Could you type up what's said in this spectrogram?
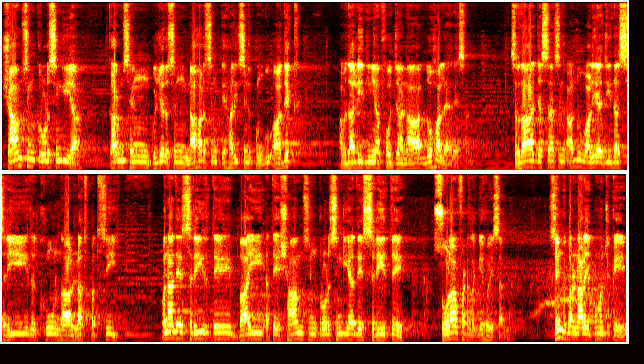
ਸ਼ਾਮ ਸਿੰਘ ਕਰੋੜ ਸਿੰਘੀਆ, ਕਰਮ ਸਿੰਘ, ਗੁਜਰ ਸਿੰਘ, ਨਾਹਰ ਸਿੰਘ ਤੇ ਹਰੀ ਸਿੰਘ ਪੰਗੂ ਆਦਿਕ ਅਬਦਾਲੀ ਦੀਆਂ ਫੌਜਾਂ ਨਾਲ ਲੋਹਾ ਲੈ ਰਹੇ ਸਨ। ਸਰਦਾਰ ਜੱਸਾ ਸਿੰਘ ਆਲੂਵਾਲੀਆ ਜੀ ਦਾ ਸਰੀਰ ਖੂਨ ਨਾਲ ਲਥਪਥ ਸੀ। ਉਹਨਾਂ ਦੇ ਸਰੀਰ ਤੇ ਬਾਈ ਅਤੇ ਸ਼ਾਮ ਸਿੰਘ ਕਰੋੜ ਸਿੰਘੀਆ ਦੇ ਸਰੀਰ ਤੇ 16 ਫੁੱਟ ਲੱਗੇ ਹੋਏ ਸਨ। ਸਿੰਘ ਬਰਨਾਲੇ ਪਹੁੰਚ ਕੇ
